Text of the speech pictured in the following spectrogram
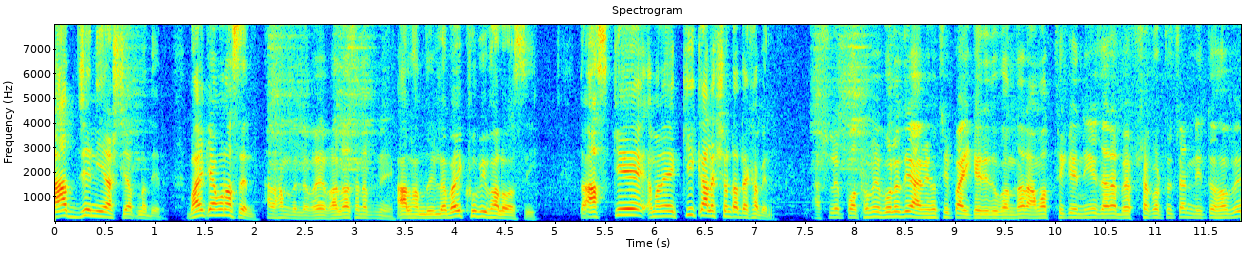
রাজ্যে নিয়ে আসছি আপনাদের। ভাই কেমন আছেন? আলহামদুলিল্লাহ ভাই ভালো আছেন আপনি? আলহামদুলিল্লাহ ভাই খুবই ভালো আছি। তো আজকে মানে কি কালেকশনটা দেখাবেন? আসলে প্রথমে বলে দিই আমি হচ্ছি পাইকারি দোকানদার। আমার থেকে নিয়ে যারা ব্যবসা করতে চান নিতে হবে।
